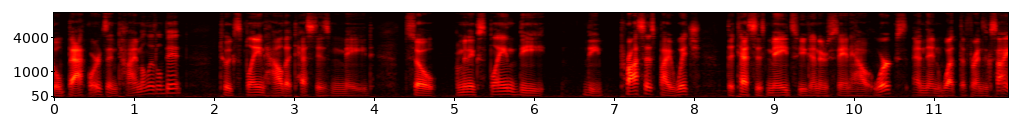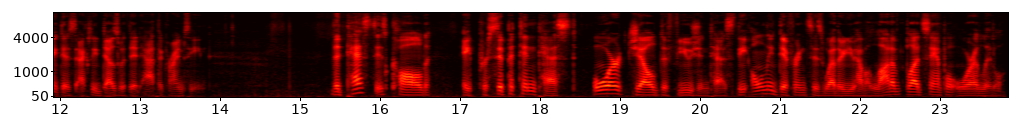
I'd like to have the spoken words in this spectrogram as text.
go backwards in time a little bit to explain how the test is made. So I'm going to explain the, the process by which the test is made so you can understand how it works and then what the forensic scientist actually does with it at the crime scene. The test is called a precipitin test or gel diffusion test. The only difference is whether you have a lot of blood sample or a little.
